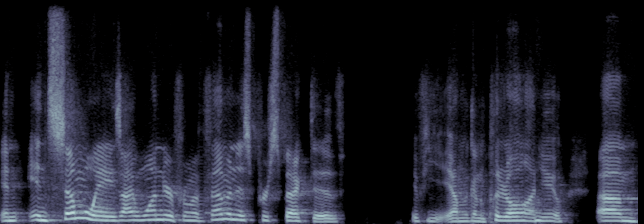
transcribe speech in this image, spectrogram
And in some ways, I wonder from a feminist perspective, if you, I'm going to put it all on you. Um,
